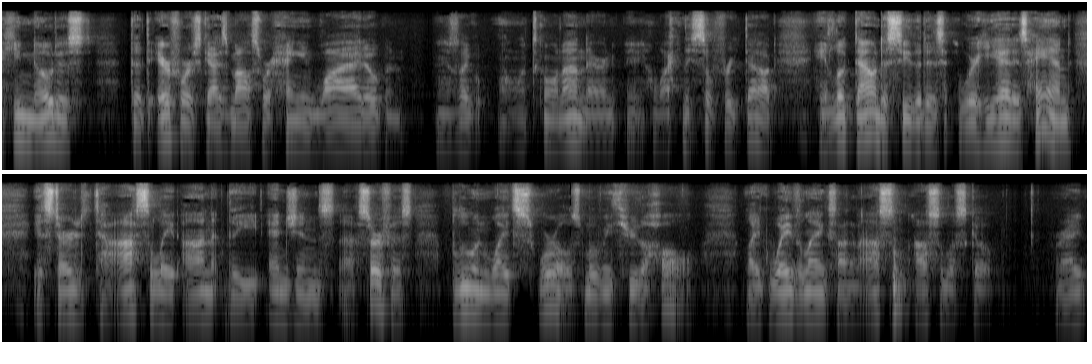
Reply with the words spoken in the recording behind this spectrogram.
he noticed that the Air Force guy's mouths were hanging wide open. And he's like, well, "What's going on there? And why are they so freaked out?" And he looked down to see that his where he had his hand, it started to oscillate on the engine's uh, surface, blue and white swirls moving through the hull, like wavelengths on an oscill- oscilloscope, right?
